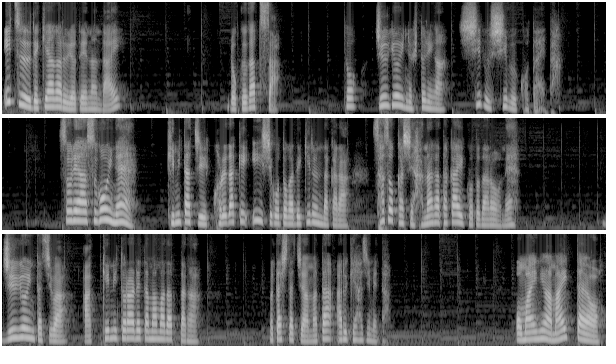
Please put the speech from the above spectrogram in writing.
いつ出来上がる予定なんだい ?6 月さ。と従業員の一人がしぶしぶ答えた。そりゃすごいね。君たちこれだけいい仕事ができるんだから、さぞかし鼻が高いことだろうね。従業員たちはあっけに取られたままだったが、私たちはまた歩き始めた。お前には参ったよ。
